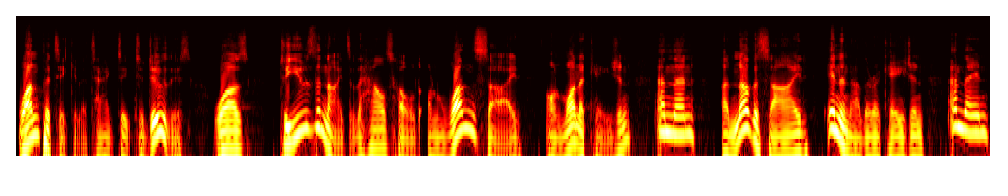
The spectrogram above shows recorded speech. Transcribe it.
One particular tactic to do this was to use the knights of the household on one side on one occasion, and then another side in another occasion, and then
